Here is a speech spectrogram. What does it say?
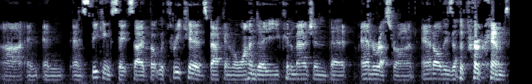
uh, and, and, and speaking stateside, but with three kids back in Rwanda, you can imagine that, and a restaurant, and all these other programs,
